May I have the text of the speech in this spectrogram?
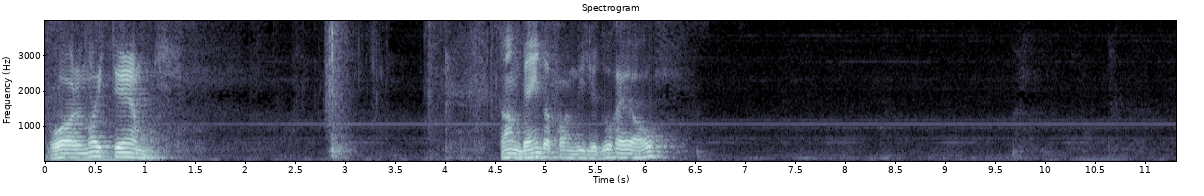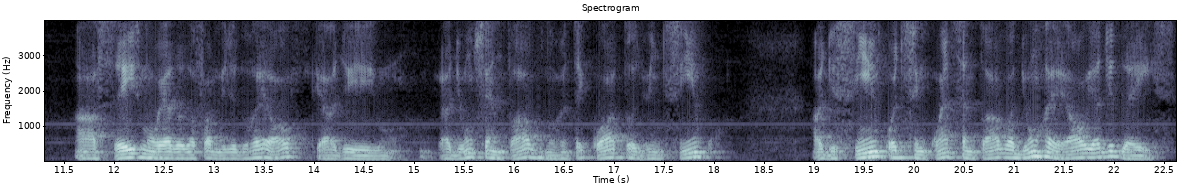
Agora nós temos também da família do Real as seis moedas da família do real, que é a de, a de um centavo, 94, a de 25, a de 5, a de 50 centavos, a de um real e a de 10.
